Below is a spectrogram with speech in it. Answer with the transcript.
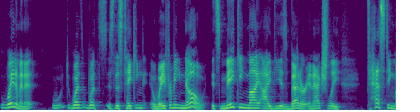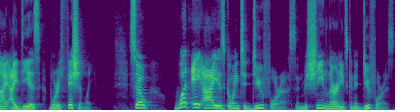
wait a minute. What what's is this taking away from me? No, it's making my ideas better and actually testing my ideas more efficiently. So what AI is going to do for us and machine learning is going to do for us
